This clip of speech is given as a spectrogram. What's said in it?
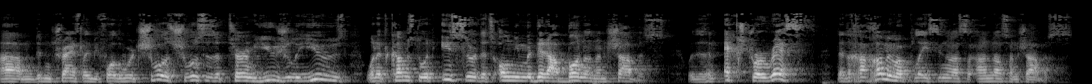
um, didn't translate before the word shvus. Shvus is a term usually used when it comes to an isur that's only medirabonon on Shabbos, where there's an extra rest that the chachamim are placing us, on us on Shabbos.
